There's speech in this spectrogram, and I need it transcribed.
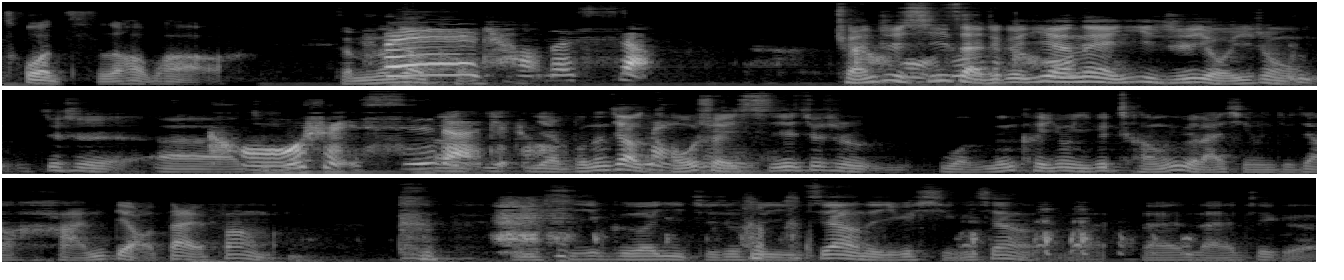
措辞好不好？怎么能非？常的像全智熙在这个业内一直有一种就是呃口水溪呃也的这种也不能叫口水吸，就是我们可以用一个成语来形容，就叫含屌待放嘛。那 么西哥一直就是以这样的一个形象来来来这个，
